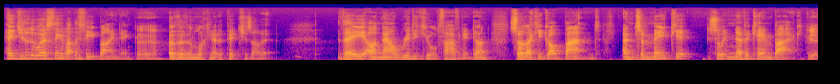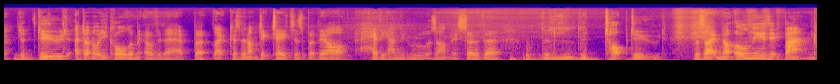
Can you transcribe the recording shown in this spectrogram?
Hey, do you know the worst thing about the feet binding, other than looking at the pictures of it? They are now ridiculed for having it done. So, like, it got banned, and to make it so it never came back, Yeah. the dude, I don't know what you call them over there, but like, because they're not dictators, but they are heavy-handed rulers, aren't they? So the the the top dude was like, not only is it banned.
